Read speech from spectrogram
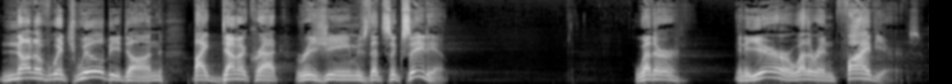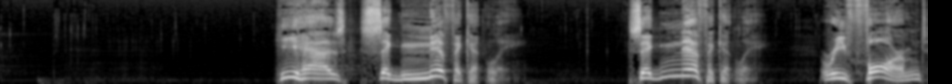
None of which will be done by Democrat regimes that succeed him. Whether in a year or whether in five years. he has significantly, significantly reformed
